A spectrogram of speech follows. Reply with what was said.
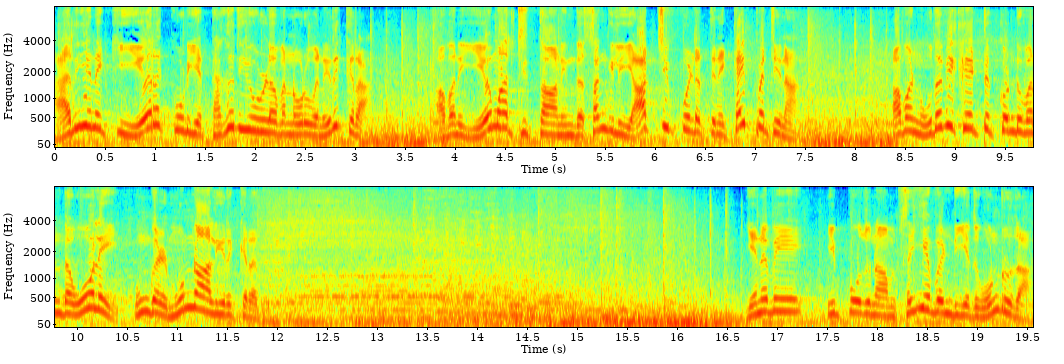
அரியணைக்கு ஏறக்கூடிய தகுதியுள்ளவன் ஒருவன் இருக்கிறான். அவனை ஏமாற்றித்தான் இந்த சங்கிலி ஆட்சி பீடத்தினை கைப்பற்றினான். அவன் உதவி கேட்டுக் கொண்டு வந்த ஓலை உங்கள் முன்னால் இருக்கிறது. எனவே இப்போது நாம் செய்ய வேண்டியது ஒன்றுதான்.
